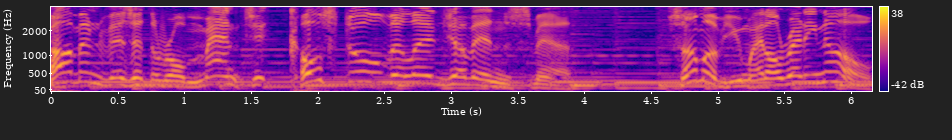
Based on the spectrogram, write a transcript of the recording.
come and visit the romantic coastal village of Innsmouth. Some of you might already know,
